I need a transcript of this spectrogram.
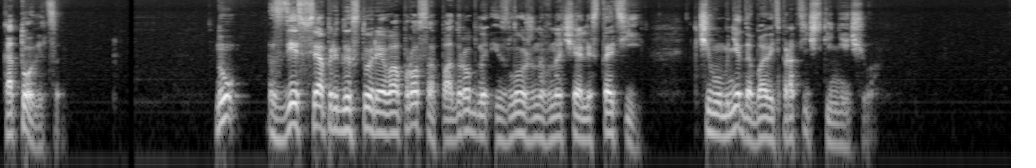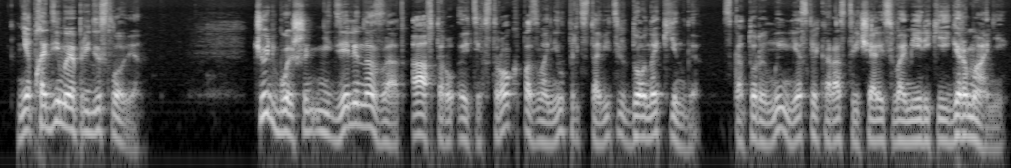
Катовице. Ну, здесь вся предыстория вопроса подробно изложена в начале статьи, к чему мне добавить практически нечего. Необходимое предисловие. Чуть больше недели назад автору этих строк позвонил представитель Дона Кинга, с которым мы несколько раз встречались в Америке и Германии.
